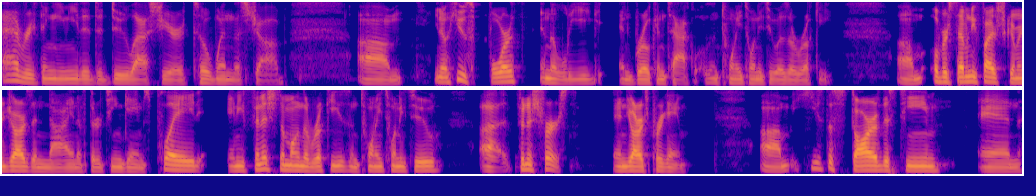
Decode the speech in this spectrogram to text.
everything he needed to do last year to win this job. Um, you know, he was fourth in the league in broken tackles in 2022 as a rookie. Um, over 75 scrimmage yards in nine of 13 games played, and he finished among the rookies in 2022. Uh, finished first in yards per game. Um, he's the star of this team, and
